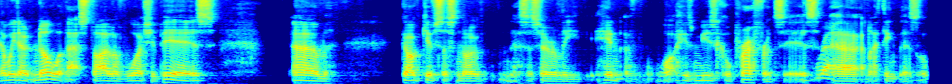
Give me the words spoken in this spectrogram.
Now we don't know what that style of worship is. Um, God gives us no necessarily hint of what his musical preference is, Right. uh, and I think there's a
